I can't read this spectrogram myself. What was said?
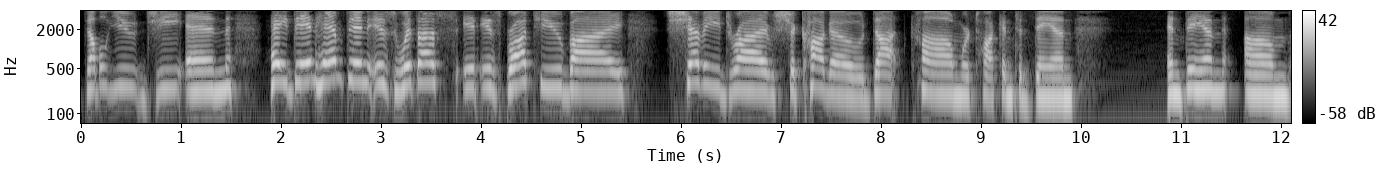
WGN. Hey, Dan Hampton is with us. It is brought to you by ChevyDriveChicago.com. We're talking to Dan. And Dan, um,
